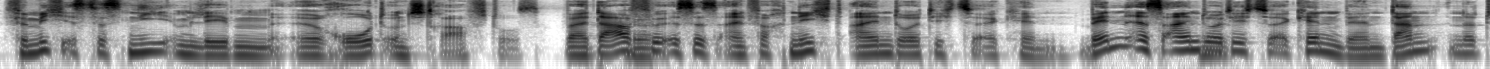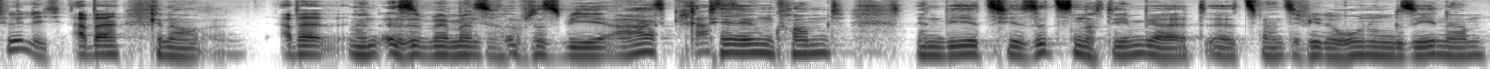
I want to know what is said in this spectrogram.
für mich ist das nie im Leben äh, Rot und Strafstoß, weil dafür ja. ist es einfach nicht eindeutig zu erkennen. Wenn es eindeutig mhm. zu erkennen wäre, dann natürlich. Aber genau. Aber also wenn man also, auf das VAR-Kriterium kommt, wenn wir jetzt hier sitzen, nachdem wir halt, äh, 20 Wiederholungen gesehen haben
